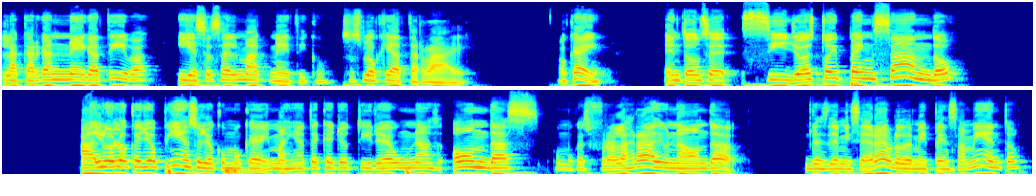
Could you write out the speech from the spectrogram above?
la carga negativa y ese es el magnético. Eso es lo que atrae. ¿Ok? Entonces, si yo estoy pensando algo lo que yo pienso, yo como que, imagínate que yo tiré unas ondas, como que fuera la radio, una onda desde mi cerebro, de mi pensamiento.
